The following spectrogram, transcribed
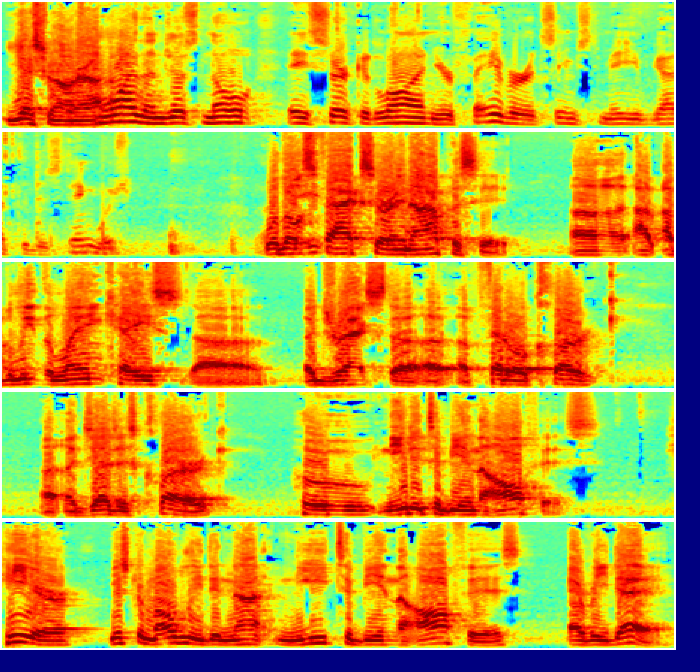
Yes, Your Honor. I- More than just no a circuit law in your favor, it seems to me you've got to distinguish. Well, those facts are inapposite. Uh, I, I believe the Lane case uh, addressed a, a, federal clerk, a, a judge's clerk, who needed to be in the office. Here, Mr. Mobley did not need to be in the office every day.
